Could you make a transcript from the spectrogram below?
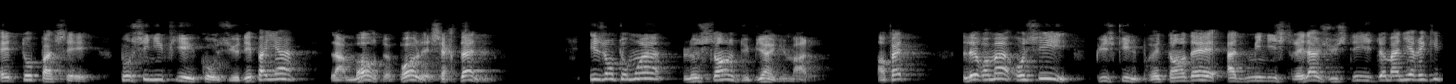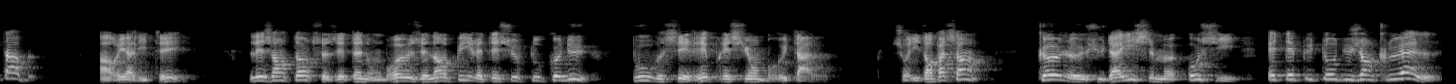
est au passé pour signifier qu'aux yeux des païens, la mort de Paul est certaine. Ils ont au moins le sens du bien et du mal. En fait, les Romains aussi, puisqu'ils prétendaient administrer la justice de manière équitable. En réalité, les entorses étaient nombreuses et l'Empire était surtout connu pour ses répressions brutales. Soit dit en passant, que le judaïsme aussi était plutôt du genre cruel,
